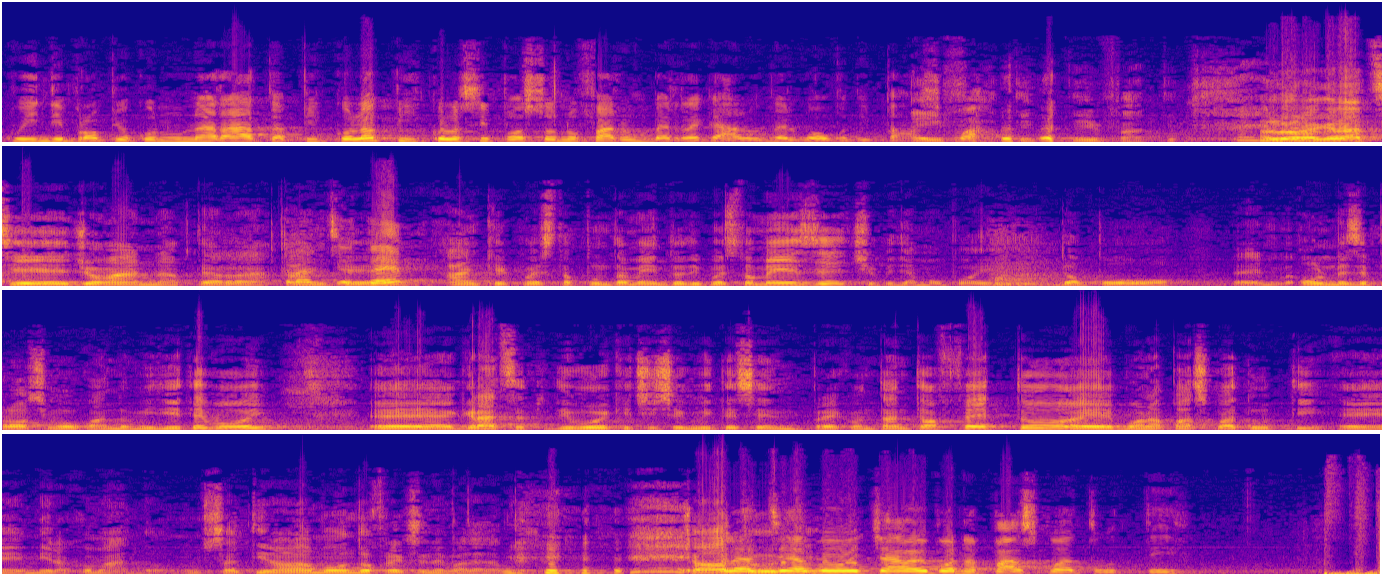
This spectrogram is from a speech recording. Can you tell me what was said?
quindi proprio con una rata piccola piccola si possono fare un bel regalo nell'uovo di Pasqua. Infatti, infatti. Allora grazie Giovanna per anche, anche, questo appuntamento di questo mese, ci vediamo poi dopo eh, o il mese prossimo quando mi dite voi, eh, grazie a tutti voi che ci seguite sempre con tanto affetto e buona Pasqua a tutti e mi raccomando un saltino alla mondo Frex ne vale la pena. Ciao a grazie tutti. a voi, ciao e buona Pasqua a tutti.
